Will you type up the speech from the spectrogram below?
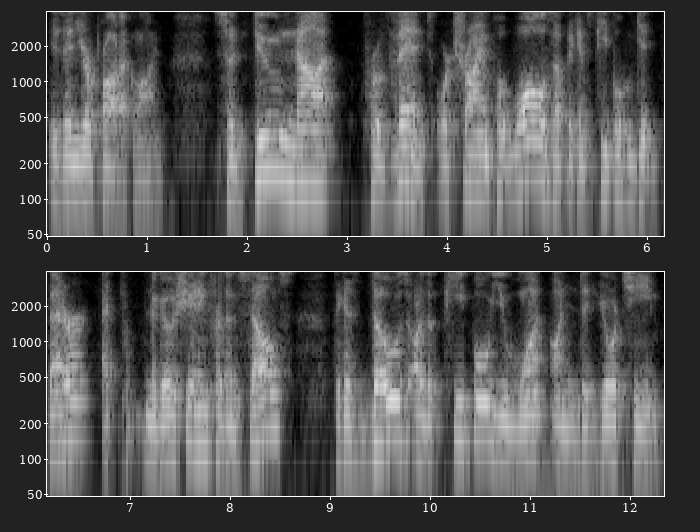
is in your product line. So do not prevent or try and put walls up against people who get better at negotiating for themselves because those are the people you want on your team.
